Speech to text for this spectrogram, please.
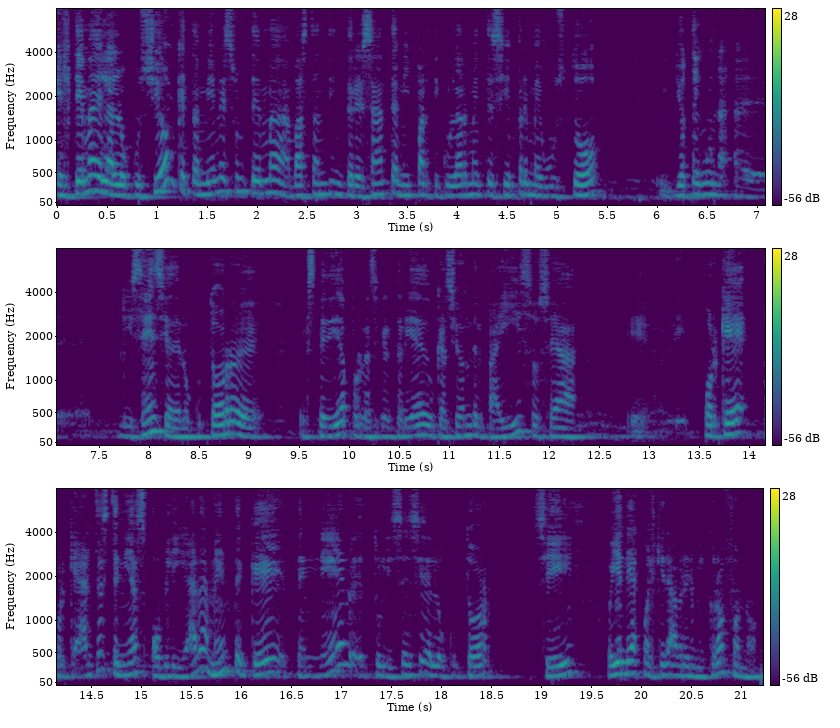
El tema de la locución, que también es un tema bastante interesante, a mí particularmente siempre me gustó. Yo tengo una eh, licencia de locutor eh, expedida por la Secretaría de Educación del país, o sea, ¿por qué? Porque antes tenías obligadamente que tener tu licencia de locutor, ¿sí? Hoy en día cualquiera abre el micrófono,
